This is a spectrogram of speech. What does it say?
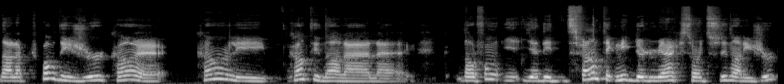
dans la plupart des jeux, quand quand les quand tu es dans la, la dans le fond, il y a des différentes techniques de lumière qui sont utilisées dans les jeux.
